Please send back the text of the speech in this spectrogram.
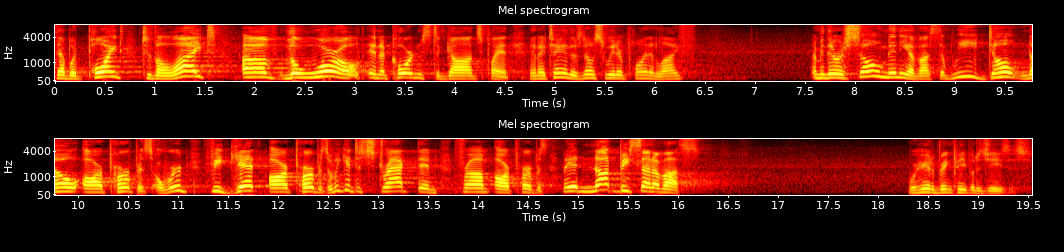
that would point to the light of the world in accordance to God's plan. And I tell you, there's no sweeter point in life. I mean, there are so many of us that we don't know our purpose or we forget our purpose and we get distracted from our purpose. May it not be said of us. We're here to bring people to Jesus.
